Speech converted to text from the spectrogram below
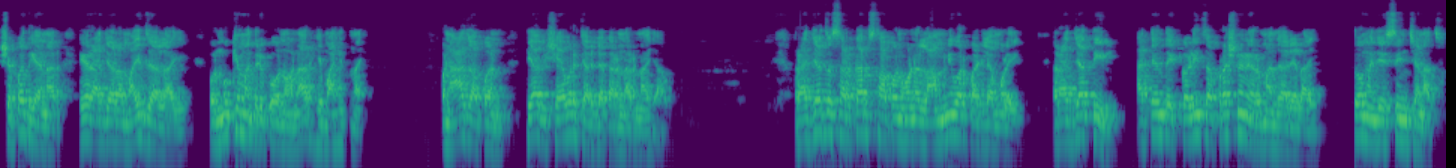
शपथ घेणार हे राज्याला माहीत झालं आहे पण मुख्यमंत्री कोण होणार हे माहीत नाही. पण आज आपण त्या विषयावर चर्चा करणार नाही आहोत. राज्याचं सरकार स्थापन होणं लांबणीवर पडल्यामुळे राज्यातील अत्यंत एक कळीचा प्रश्न निर्माण झालेला आहे. तो म्हणजे सिंचनाचा.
